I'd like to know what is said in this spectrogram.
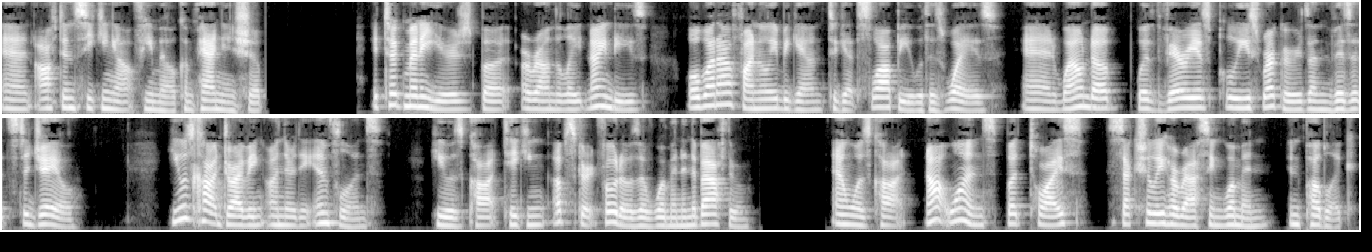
and often seeking out female companionship. It took many years, but around the late 90s, Obara finally began to get sloppy with his ways and wound up with various police records and visits to jail. He was caught driving under the influence. He was caught taking upskirt photos of women in the bathroom. And was caught not once, but twice sexually harassing women in public.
